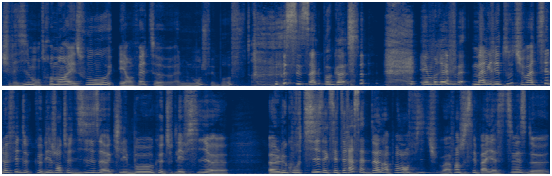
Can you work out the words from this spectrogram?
Je fais, vas-y, montre-moi et tout. Et en fait, elle me le montre, je fais, bof, c'est ça le beau gosse. Et bref, malgré tout, tu vois, tu sais, le fait que les gens te disent qu'il est beau, que toutes les filles euh, le courtise, etc., ça te donne un peu envie, tu vois. Enfin, je sais pas, il y a cette espèce de,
